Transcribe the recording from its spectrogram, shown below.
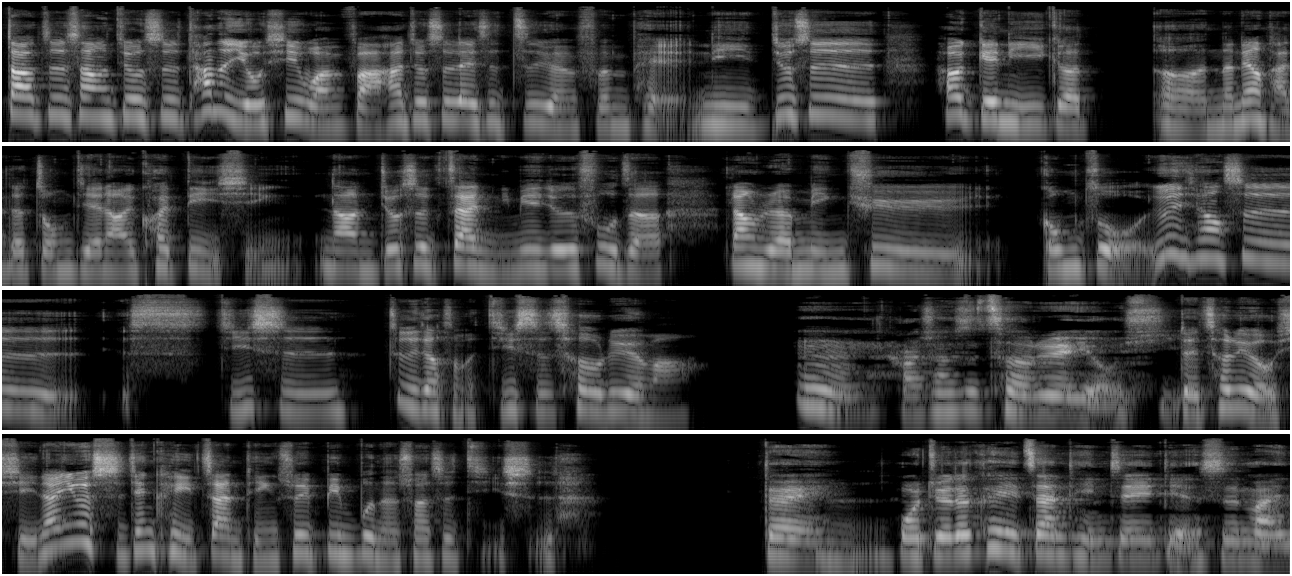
大致上就是他的游戏玩法，它就是类似资源分配，你就是他会给你一个。呃，能量台的中间，然后一块地形，那你就是在里面，就是负责让人民去工作，有点像是即时，这个叫什么？即时策略吗？嗯，好像是策略游戏。对，策略游戏。那因为时间可以暂停，所以并不能算是即时。对，嗯，我觉得可以暂停这一点是蛮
